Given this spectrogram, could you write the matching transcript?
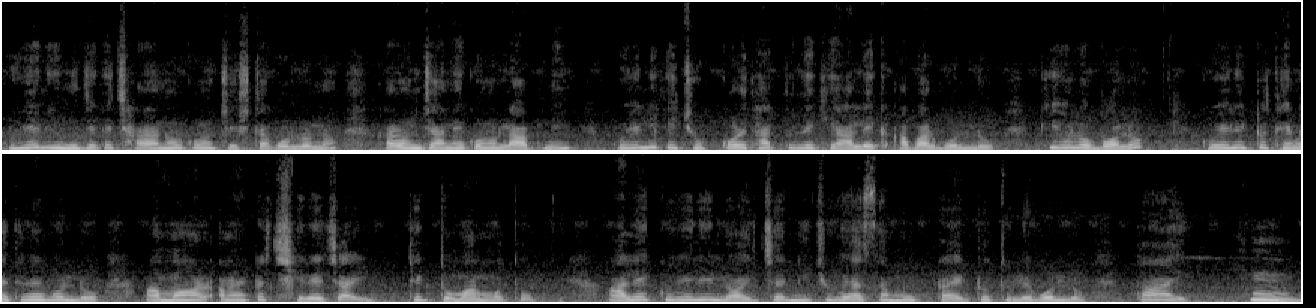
কুহেলি নিজেকে ছাড়ানোর কোনো চেষ্টা করল না, কারণ জানে কোনো লাভ নেই। কুহেলিকে চুপ করে থাকতে দেখে আলেক আবার বলল, কি হলো বলো? কুহেলি একটু থেমে থেমে বলল, আমার আমার একটা ছেলে চাই, ঠিক তোমার মতো। আলেক কুহেলি লজ্জার নিচু হয়ে আসা মুখটা একটু তুলে বলল, তাই? হুম।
